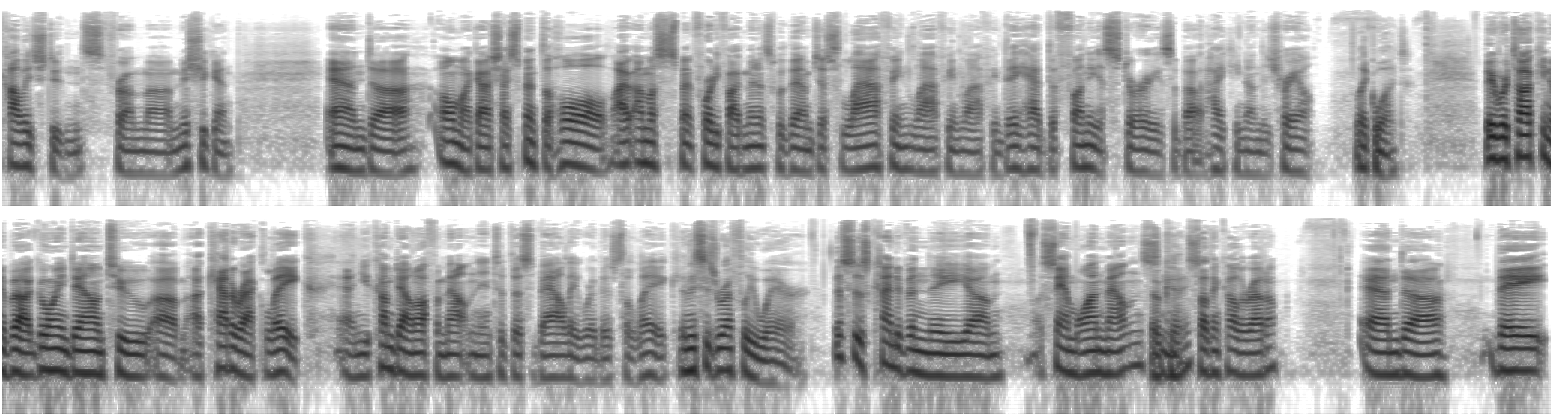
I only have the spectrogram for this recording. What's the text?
college students from uh, Michigan. And uh, oh my gosh, I spent the whole, I, I must have spent 45 minutes with them just laughing, laughing, laughing. They had the funniest stories about hiking on the trail. Like what? They were talking about going down to um, a cataract lake, and you come down off a mountain into this valley where there's the lake. And this is roughly where? This is kind of in the um, San Juan Mountains Okay. in southern Colorado. And uh, they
